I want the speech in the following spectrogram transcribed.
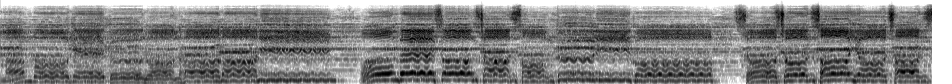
남복의 근원 하나님 온 백성 찬송 드리고 저 천사여 찬송하세.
